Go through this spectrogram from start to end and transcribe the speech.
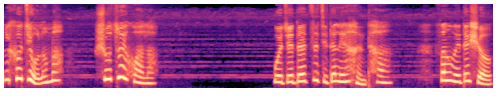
你喝酒了吗？说醉话了？”我觉得自己的脸很烫。方维的手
